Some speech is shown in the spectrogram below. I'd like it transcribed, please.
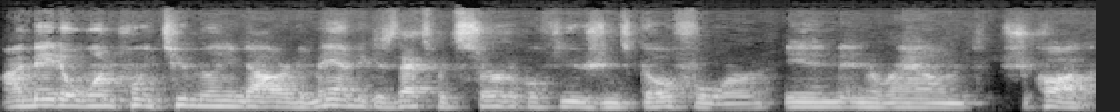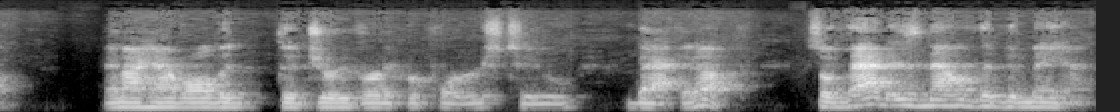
I made a $1.2 million demand because that's what cervical fusions go for in and around Chicago. And I have all the, the jury verdict reporters to back it up. So that is now the demand.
